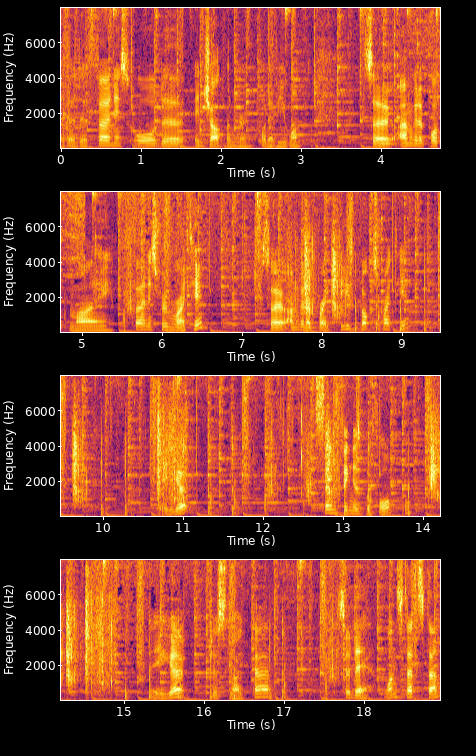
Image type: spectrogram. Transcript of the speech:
either the furnace or the enchantment room, whatever you want. So I'm going to put my furnace room right here. So I'm going to break these blocks right here. There you go. Same thing as before. There you go, just like that. So there, once that's done,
